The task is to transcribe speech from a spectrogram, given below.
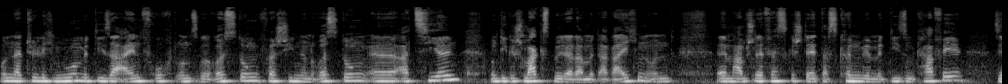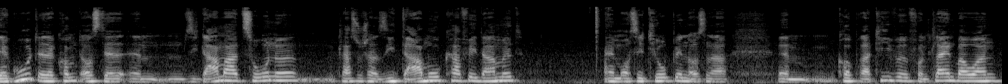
und natürlich nur mit dieser einen Frucht unsere Röstung, verschiedenen Röstungen äh, erzielen und die Geschmacksbilder damit erreichen und ähm, haben schnell festgestellt, das können wir mit diesem Kaffee sehr gut. Der kommt aus der ähm, Sidama-Zone, klassischer Sidamo-Kaffee damit, ähm, aus Äthiopien, aus einer ähm, Kooperative von Kleinbauern.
